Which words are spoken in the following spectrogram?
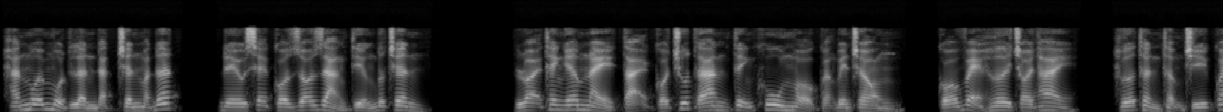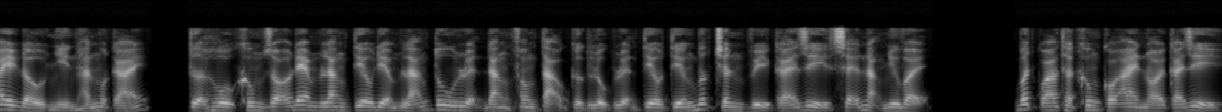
Hắn mỗi một lần đặt chân mặt đất, đều sẽ có rõ ràng tiếng bước chân. Loại thanh âm này tại có chút an tĩnh khu mỏ quạng bên trong, có vẻ hơi trói thai, hứa thần thậm chí quay đầu nhìn hắn một cái, tựa hồ không rõ đem lăng tiêu điểm lãng tu luyện đăng phong tạo cực lục luyện tiêu tiếng bước chân vì cái gì sẽ nặng như vậy. Bất quá thật không có ai nói cái gì.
